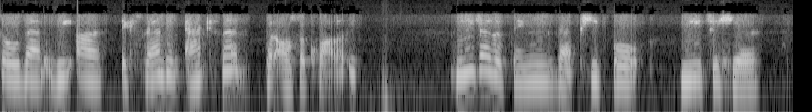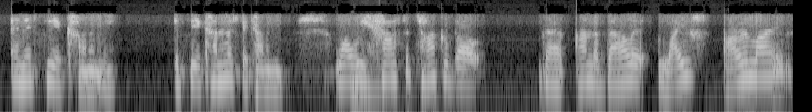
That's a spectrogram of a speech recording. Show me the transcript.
so that we are expanding access, but also quality. These are the things that people need to hear, and it's the economy. It's the economist economy. While we have to talk about that on the ballot, life, our lives,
